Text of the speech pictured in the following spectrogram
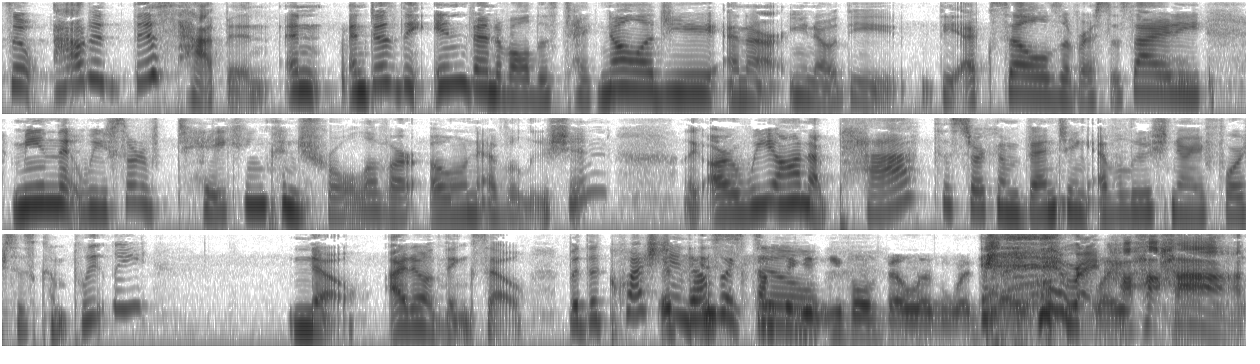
So how did this happen? And and does the invent of all this technology and our you know the the excels of our society mean that we've sort of taken control of our own evolution? Like are we on a path to circumventing evolutionary forces completely? No, I don't think so. But the question It sounds is like still something an evil villain would say. right, honestly. ha ha ha.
